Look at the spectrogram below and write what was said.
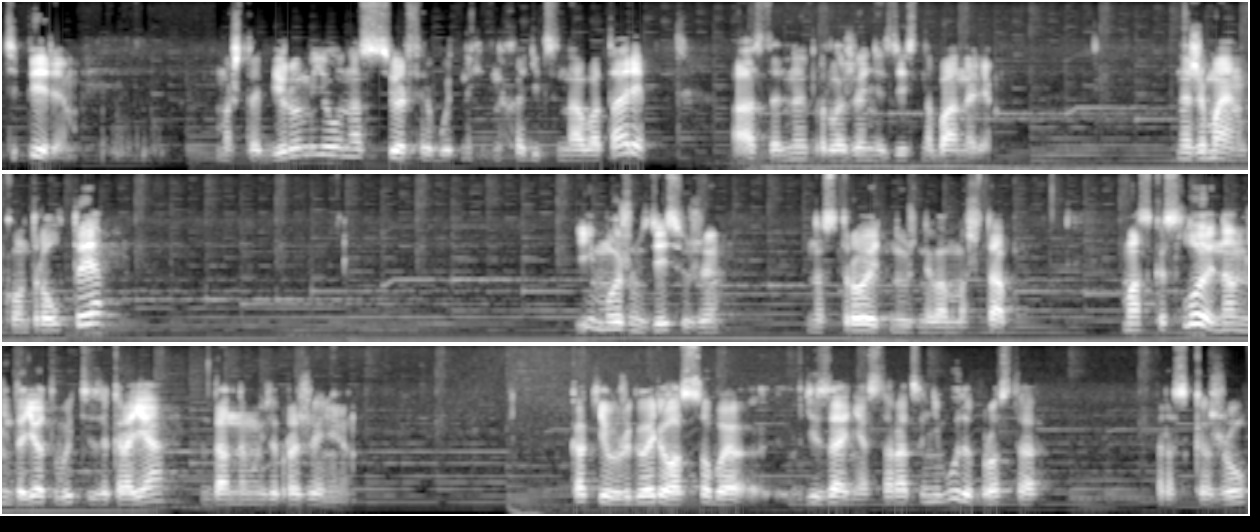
Теперь масштабируем ее. У нас серфер будет находиться на аватаре, а остальное продолжение здесь на баннере. Нажимаем Ctrl-T. И можем здесь уже настроить нужный вам масштаб. Маска слоя нам не дает выйти за края данному изображению. Как я уже говорил, особо в дизайне стараться не буду, просто расскажу,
